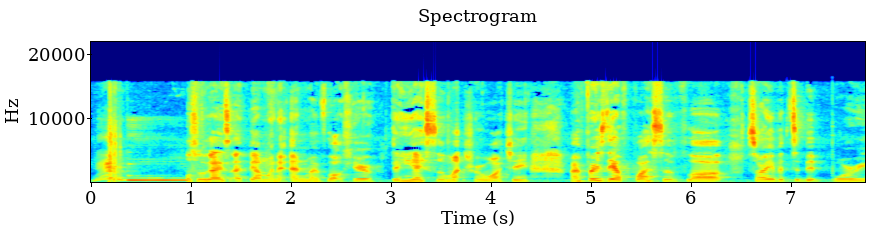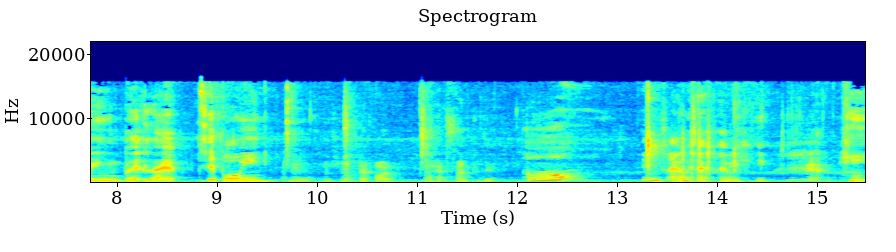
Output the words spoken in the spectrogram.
Bamboo. Also, guys, I think I'm gonna end my vlog here. Thank you guys so much for watching my first day of puasa vlog. Sorry if it's a bit boring, but like, is it boring? Yeah, it's not at all. I had fun today. Aww. Thanks. I always have fun with you. Yeah.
